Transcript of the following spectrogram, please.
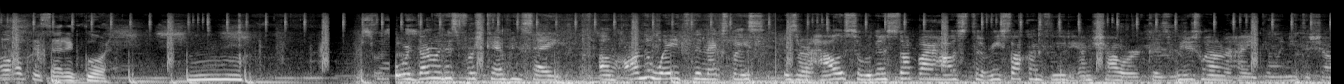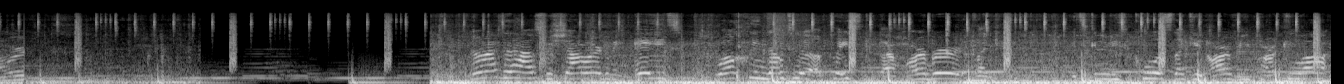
Oh, okay, said it good. We're done with this first camping site. Um, on the way to the next place is our house, so we're gonna stop by our house to restock on food and shower because we just went on a hike and we need to shower. Then after the house, we showered, we ate, we all cleaned out to a place, the harbor. Like it's gonna be cool. It's like an RV parking lot.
